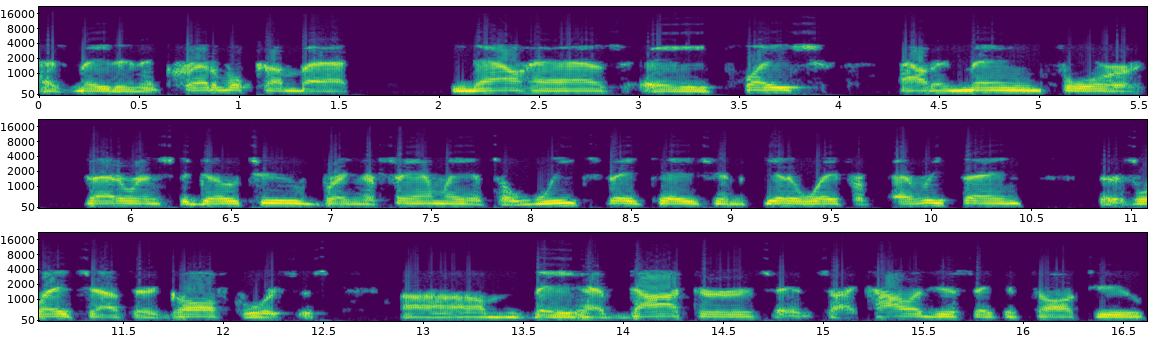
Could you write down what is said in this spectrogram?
has made an incredible comeback. He now has a place out in Maine for veterans to go to, bring their family. It's a week's vacation, get away from everything. There's lakes out there, golf courses. Um, they have doctors and psychologists they can talk to.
